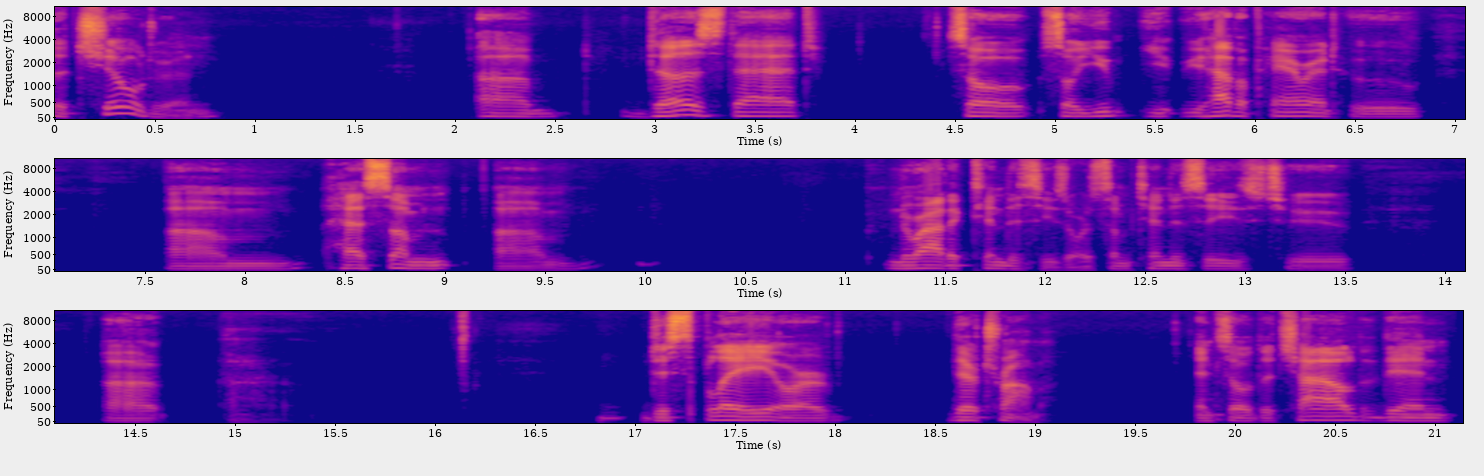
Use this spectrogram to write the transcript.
the children. Um, does that? So, so you you, you have a parent who um, has some um, neurotic tendencies or some tendencies to uh, uh, display or their trauma. And so the child then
